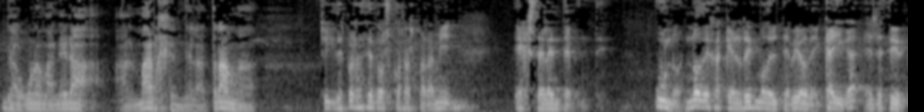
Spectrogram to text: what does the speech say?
de alguna manera al margen de la trama. Sí, después hace dos cosas para mí excelentemente. Uno, no deja que el ritmo del TVO decaiga, es decir,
